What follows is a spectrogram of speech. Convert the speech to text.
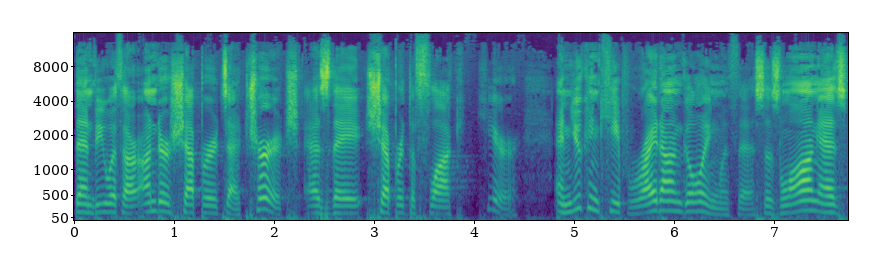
then be with our under shepherds at church as they shepherd the flock here. And you can keep right on going with this as long as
